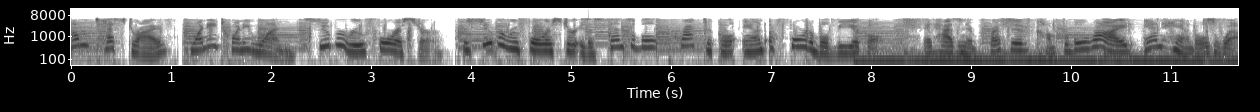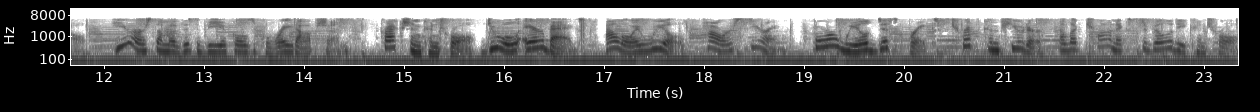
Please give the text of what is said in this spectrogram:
Come test drive 2021 Subaru Forester. The Subaru Forester is a sensible, practical, and affordable vehicle. It has an impressive, comfortable ride and handles well. Here are some of this vehicle's great options. Traction control, dual airbags, alloy wheels, power steering, four-wheel disc brakes, trip computer, electronic stability control,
